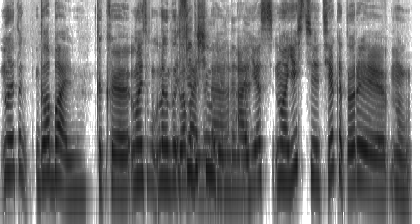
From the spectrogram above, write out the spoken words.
Ну, это глобально. Как, э, ну, это, ну, глобально, Следующий да. уровень, да, а да. Есть, ну, а есть те, которые, ну,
